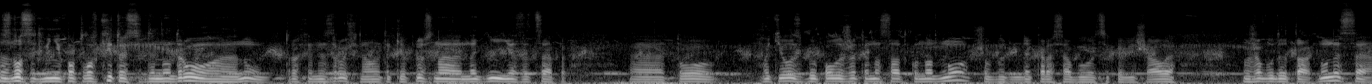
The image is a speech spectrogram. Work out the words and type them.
Зносить мені поплавки, тобто йде на другу. е, Ну, трохи незручно, але таке. Плюс на, на дні є зацепи. Е, То хотілося б положити насадку на дно, щоб для карася було цікавіше, але вже буде так. Ну не все.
